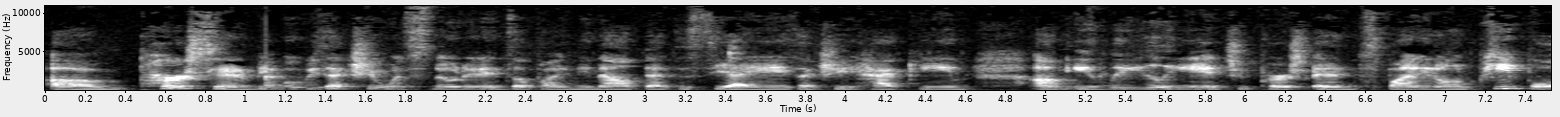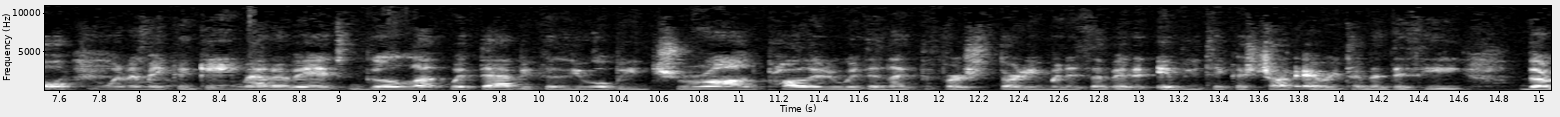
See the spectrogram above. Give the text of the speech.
um, person. The movie's actually when snowden ends up finding out that the cia is actually hacking um, illegally into person and spying on people if you want to make a game out of it good luck with that because you will be drunk probably within like the first 30 minutes of it if you take a shot every time that they see the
